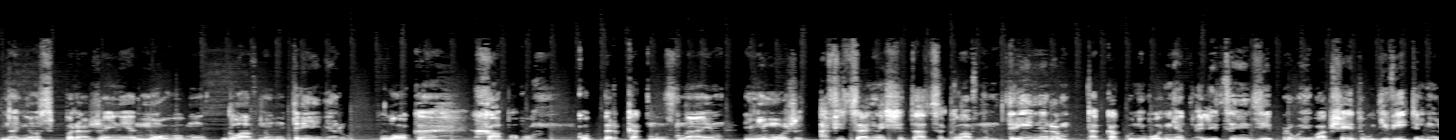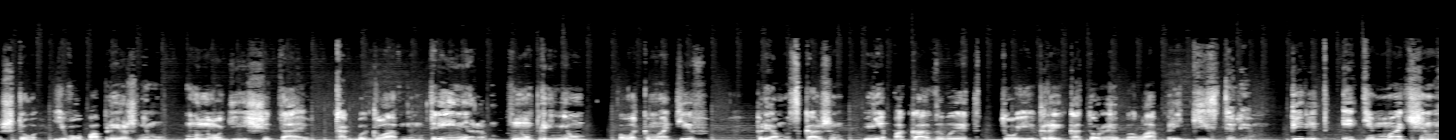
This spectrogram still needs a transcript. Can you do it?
нанес поражение новому главному тренеру Лока Хапову. Коппер, как мы знаем, не может официально считаться главным тренером, так как у него нет лицензии ПРО. И вообще это удивительно, что его по-прежнему многие считают как бы главным тренером, но при нем локомотив прямо скажем, не показывает той игры, которая была при Гизделе. Перед этим матчем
